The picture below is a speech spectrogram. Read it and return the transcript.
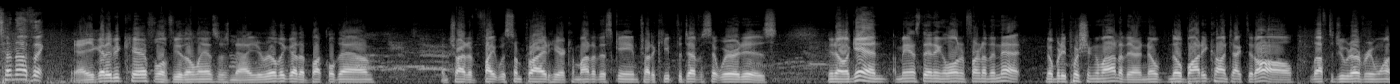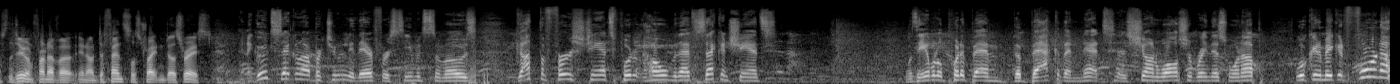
to nothing. Yeah, you got to be careful if you're the Lancers now. You really got to buckle down and try to fight with some pride here. Come out of this game, try to keep the deficit where it is. You know, again, a man standing alone in front of the net, nobody pushing him out of there, no no body contact at all, left to do whatever he wants to do in front of a you know defenseless Triton Dos Reis. And a good second opportunity there for Steven Simoes. Got the first chance, put it home, but that second chance was able to put it in the back of the net as Sean Walsh will bring this one up. Looking to make it 4 0.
